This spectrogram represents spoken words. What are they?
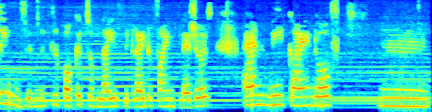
things in little pockets of life we try to find pleasures and we kind of mm,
